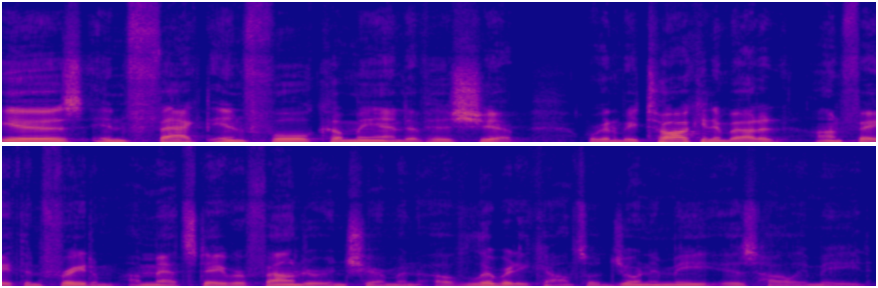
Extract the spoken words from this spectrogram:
is, in fact, in full command of his ship. We're going to be talking about it on Faith and Freedom. I'm Mat Staver, founder and chairman of Liberty Counsel. Joining me is Holly Mead.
